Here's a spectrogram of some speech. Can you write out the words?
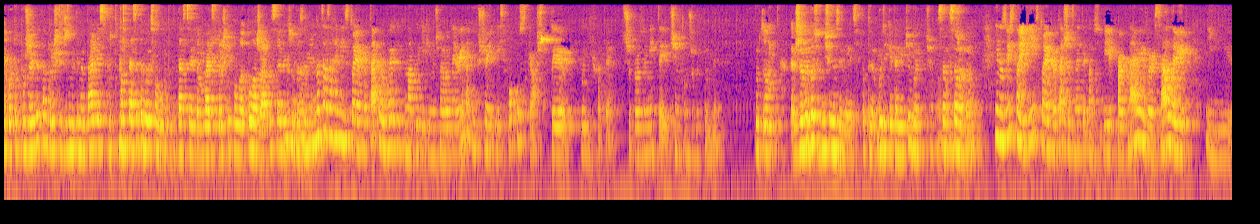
як от пожити там, трошки зрозуміти ментальність, пот- потестити обов'язково бути тестові там версії, трошки полажатися, якщо розумію. Ну це взагалі історія про те, про вихід на будь-який міжнародний ринок, якщо якийсь фокус, краще ти поїхати, щоб розуміти, чим там живуть люди. Тобто, живий досвід нічого не замінить. Тобто, будь-які там Все- все одно. Ні, ну звісно, є історія про те, щоб знайти там собі партнерів, реселерів, і...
